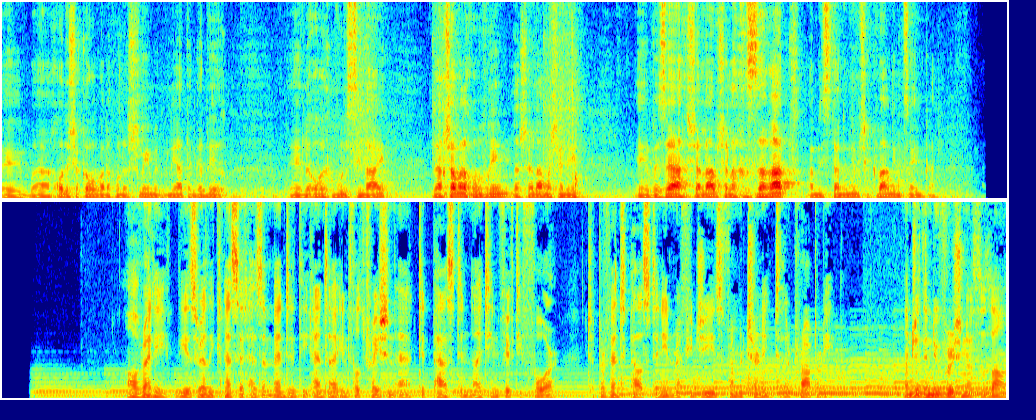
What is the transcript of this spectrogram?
אה, בחודש הקרוב אנחנו נשלים את בניית הגדר אה, לאורך גבול סיני, ועכשיו אנחנו עוברים לשלב השני, אה, וזה השלב של החזרת המסתננים שכבר נמצאים כאן. Already, the Israeli Knesset has amended the Anti Infiltration Act it passed in 1954 to prevent Palestinian refugees from returning to their property. Under the new version of the law,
